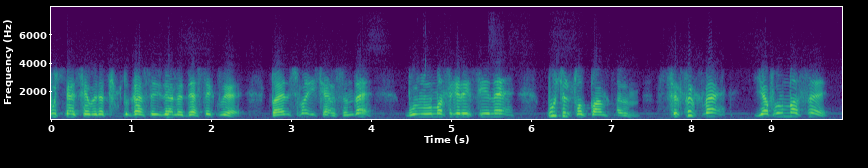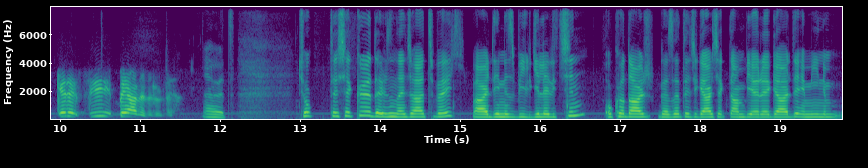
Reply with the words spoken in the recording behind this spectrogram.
bu çerçevede tutuklu gazetecilerle destek ve dayanışma içerisinde bulunulması gerektiğine bu tür toplantıların sıklıkla yapılması gerektiği beyan edildi. Evet. Çok teşekkür ederiz Necati Bey verdiğiniz bilgiler için. O kadar gazeteci gerçekten bir araya geldi. Eminim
